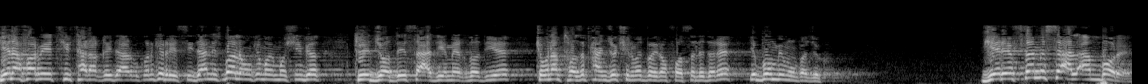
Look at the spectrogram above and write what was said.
یه نفر به یه تیر ترقی در بکنه که رسیدن نیست. بله ممکن ما ماشین بیاد توی جاده سعدی مقدادیه که اونم تازه 50 کیلومتر با ایران فاصله داره یه بمبی منفجر کن. گرفتن مثل الانباره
